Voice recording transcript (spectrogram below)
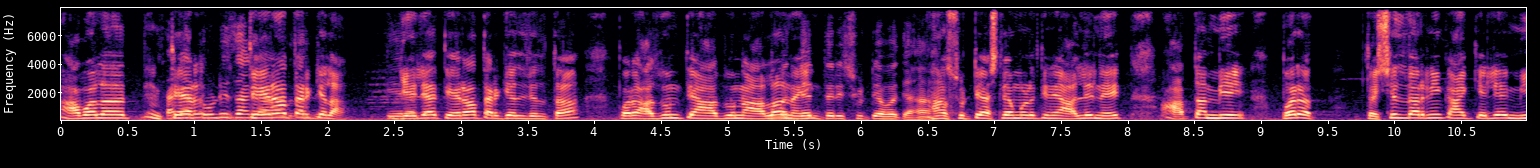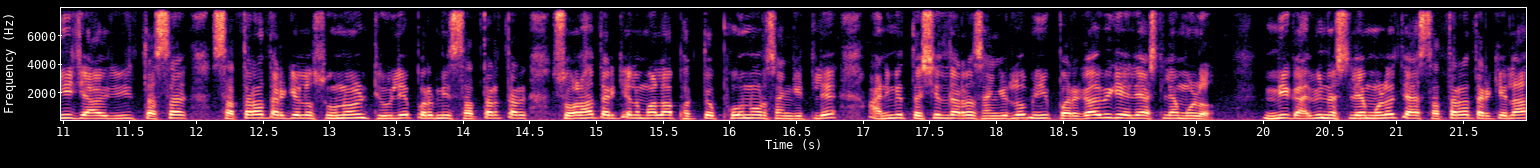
आम्हाला तोंडी तेरा सांगा तेरा आम्हाला. तारखेला. तेरा गेल्या तेरा तारखेला दिलता पण अजून ते अजून आला नाही. मध्यंतरी सुट्ट्या होत्या हा. हा सुट्टी असल्यामुळे तिने आले नाहीत. आता मी परत तहसीलदारनी काय केले? मी ज्यावेळी तसा सतरा तारखेला सुनावून ठेवले पर मी सतरा तार सोळा तारखेला मला फक्त फोनवर सांगितले आणि मी तहसीलदाराला सांगितलं मी परगावी गेले असल्यामुळं मी गावी नसल्यामुळं त्या सतरा तारखेला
